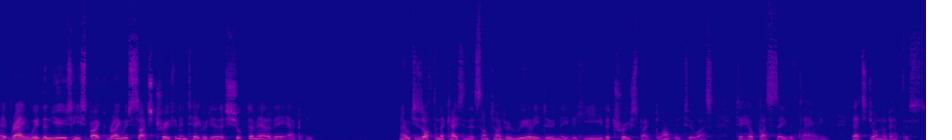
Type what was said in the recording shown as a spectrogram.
It rang with the news he spoke rang with such truth and integrity that it shook them out of their apathy. Now, which is often the case, is that sometimes we really do need to hear the truth spoke bluntly to us to help us see with clarity. That's John the Baptist.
